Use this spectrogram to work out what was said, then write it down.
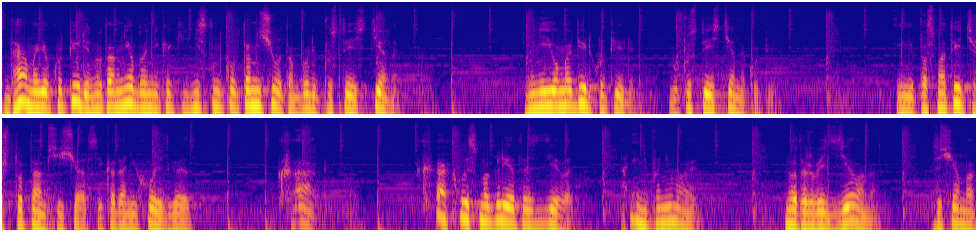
да, мы ее купили, но там не было никаких, ни станков, там ничего, там были пустые стены. Мы не ее мобиль купили, мы пустые стены купили. И посмотрите, что там сейчас. И когда они ходят, говорят, как? Как вы смогли это сделать? Они не понимают. Но это же ведь сделано. Зачем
